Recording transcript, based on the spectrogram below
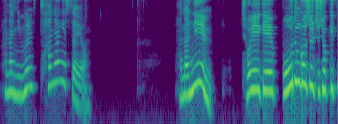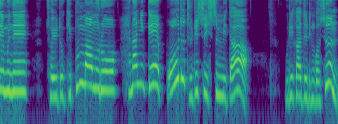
하나님을 찬양했어요. 하나님, 저에게 모든 것을 주셨기 때문에 저희도 기쁜 마음으로 하나님께 모두 드릴 수 있습니다. 우리가 드린 것은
